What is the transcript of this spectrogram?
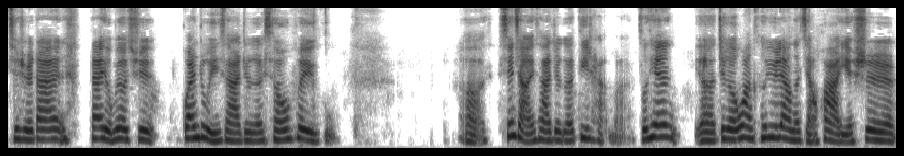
其实大家大家有没有去关注一下这个消费股？呃，先讲一下这个地产吧。昨天呃，这个万科郁亮的讲话也是。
